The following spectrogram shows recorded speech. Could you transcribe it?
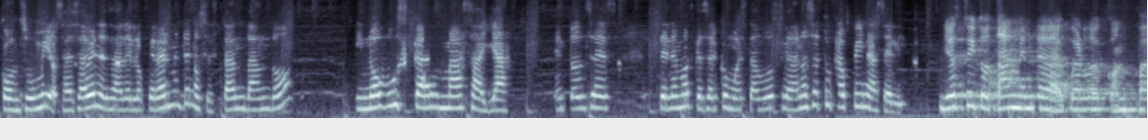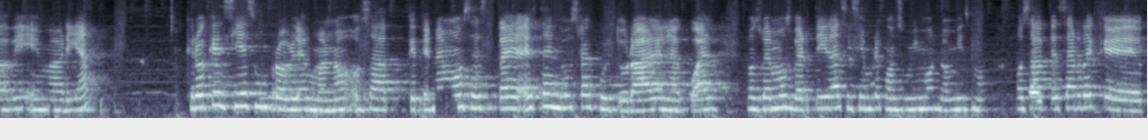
consumir, o sea, saben, o sea, de lo que realmente nos están dando y no buscar más allá. Entonces, tenemos que hacer como esta búsqueda. No sé, ¿tú qué opinas, Eli? Yo estoy totalmente de acuerdo con Fabi y María creo que sí es un problema, ¿no? O sea, que tenemos este, esta industria cultural en la cual nos vemos vertidas y siempre consumimos lo mismo. O sea, a pesar de que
